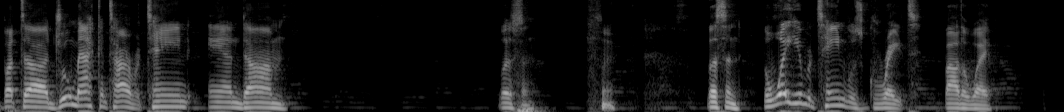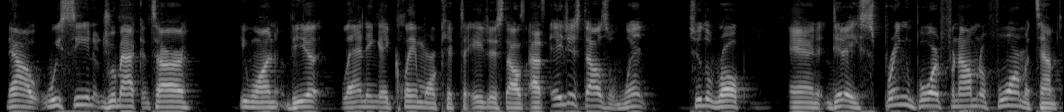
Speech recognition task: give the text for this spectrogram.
But uh, Drew McIntyre retained, and um, listen, listen. The way he retained was great. By the way, now we seen Drew McIntyre. He won via landing a claymore kick to AJ Styles as AJ Styles went to the rope and did a springboard phenomenal forearm attempt,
